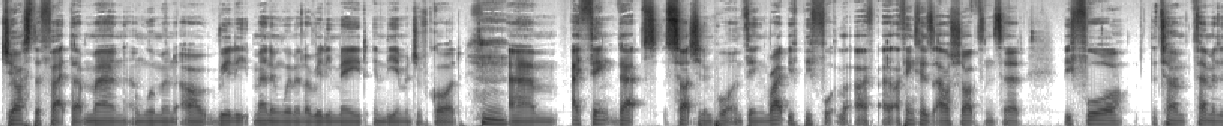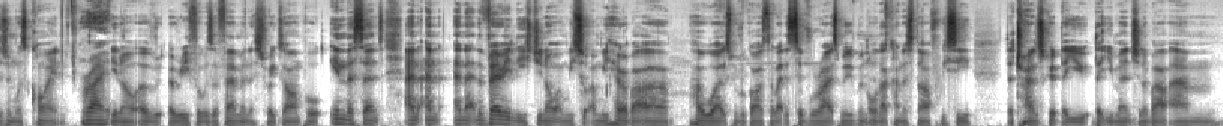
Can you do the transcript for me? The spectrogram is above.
just the fact that man and woman are really men and women are really made in the image of God. Um, I think that's such an important thing. Right be- before, I, I think as Al Sharpton said, before the term feminism was coined. Right. You know, Aretha was a feminist, for example, in the sense, and and and at the very least, you know, when we saw and we hear about her, her works with regards to like the civil rights movement, all that kind of stuff. We see the transcript that you that you mentioned about um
